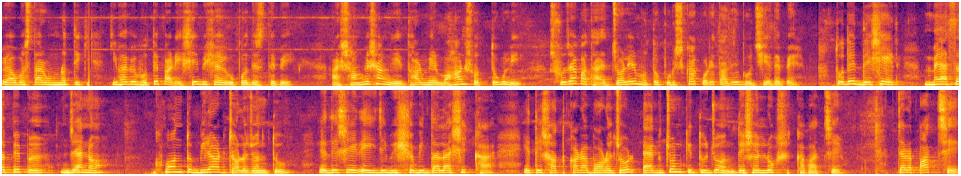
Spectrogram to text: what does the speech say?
ওই অবস্থার উন্নতি কীভাবে হতে পারে সে বিষয়ে উপদেশ দেবে। আর সঙ্গে সঙ্গে ধর্মের মহান সত্যগুলি সোজা কথায় জলের মতো পরিষ্কার করে তাদের বুঝিয়ে দেবে। তোদের দেশের ম্যাস পিপল যেন ঘুমন্ত বিরাট জলজন্তু। এদেশের এই যে বিশ্ববিদ্যালয় শিক্ষা, এতে শতকরা বড় জোর একজন কি দুজন দেশের লোক শিক্ষা পাচ্ছে। যারা পাচ্ছে,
